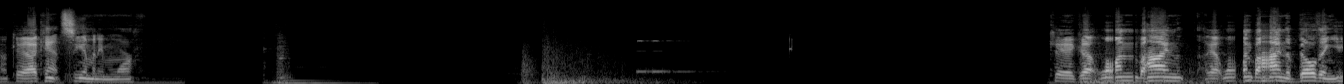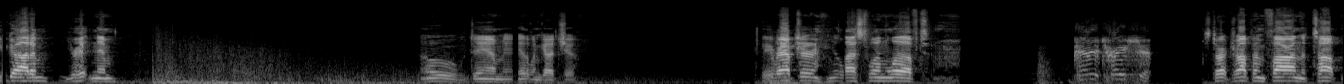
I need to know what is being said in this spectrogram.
Okay, I can't see him anymore. Okay, I got one behind. I got one behind the building. You got him. You're hitting him. Oh, damn! The other one got you. Okay, Raptor, you're the last one left. Penetration. Start dropping fire on the top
